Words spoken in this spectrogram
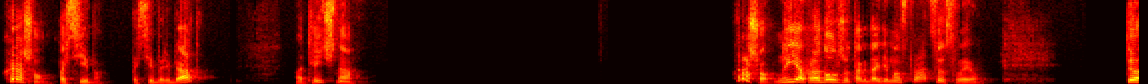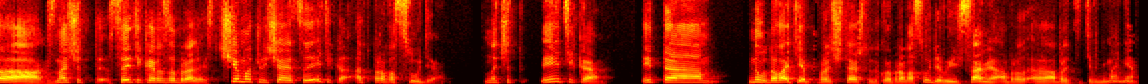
Хорошо, спасибо. Спасибо, ребят. Отлично. Хорошо, ну я продолжу тогда демонстрацию свою. Так, значит, с этикой разобрались. Чем отличается этика от правосудия? Значит, этика – это… Ну, давайте я прочитаю, что такое правосудие, вы сами обратите внимание.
